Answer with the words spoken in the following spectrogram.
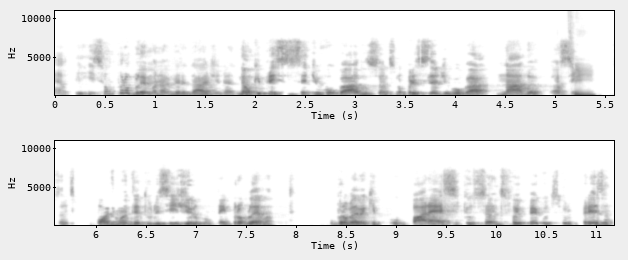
É, isso é um problema, na verdade, né? Não que precise ser divulgado. O Santos não precisa divulgar nada. Assim, Sim. o Santos pode manter tudo em sigilo, não tem problema. O problema é que parece que o Santos foi pego de surpresa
